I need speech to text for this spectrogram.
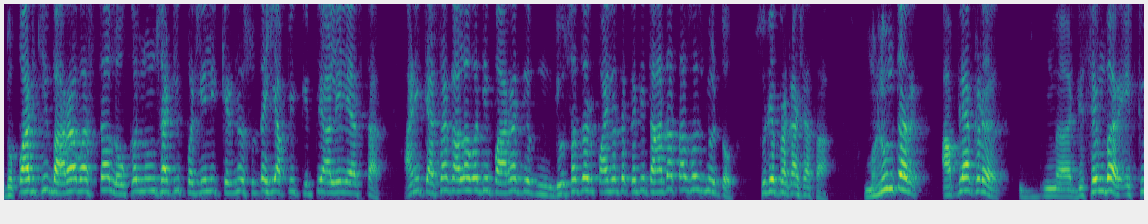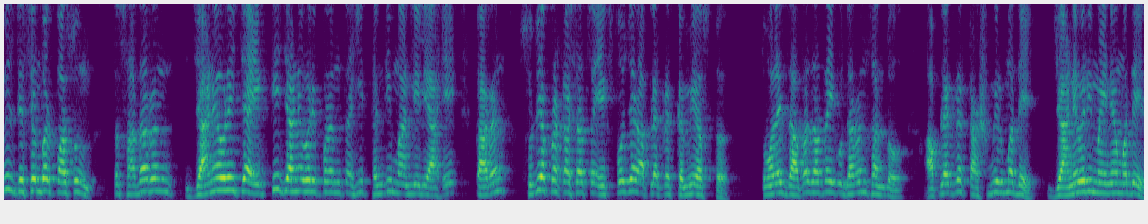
दुपारची बारा वाजता लोकल नोंदसाठी पडलेली किरणं सुद्धा ही आपली तिरपी आलेली असतात. आणि त्याचा कालावधी बारा दिवसात जर पाहिलं तर कधी दहा दहा तासच मिळतो सूर्यप्रकाशाचा. म्हणून तर आपल्याकडं डिसेंबर एकवीस डिसेंबरपासून तर साधारण जानेवारीच्या एकतीस जानेवारीपर्यंत ही थंडी मानलेली आहे. कारण सूर्यप्रकाशाचं एक्सपोजर आपल्याकडे कमी असतं. तुम्हाला एक जाता जाता एक उदाहरण सांगतो. आपल्याकडे काश्मीरमध्ये जानेवारी महिन्यामध्ये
